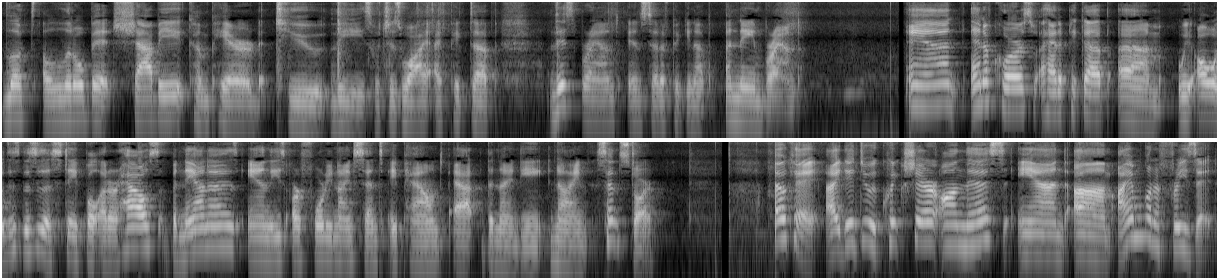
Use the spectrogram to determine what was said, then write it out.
looked a little bit shabby compared to these, which is why I picked up this brand instead of picking up a name brand. And and of course I had to pick up um we all this this is a staple at our house bananas and these are 49 cents a pound at the 99 cent store. Okay, I did do a quick share on this, and um, I am going to freeze it.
